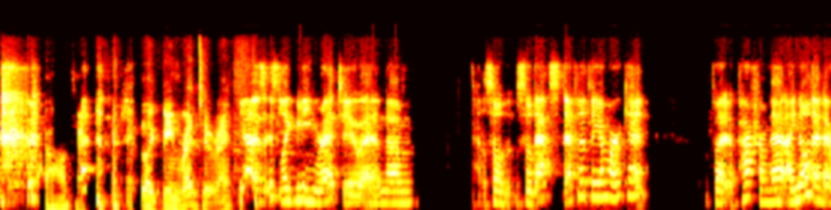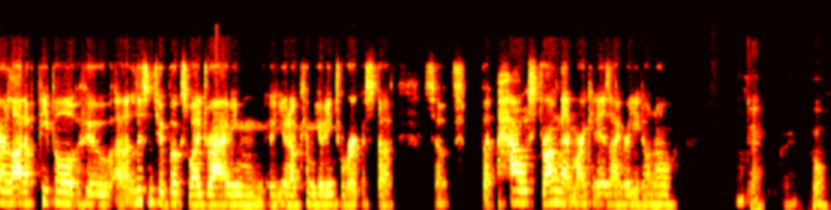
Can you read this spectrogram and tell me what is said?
oh, okay. like being read to, right? Yeah, it's, it's like being read to, and um, so so that's definitely a market but apart from that i know that there are a lot of people who uh, listen to books while driving you know commuting to work and stuff so but how strong that market is i really don't know. Okay great cool.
